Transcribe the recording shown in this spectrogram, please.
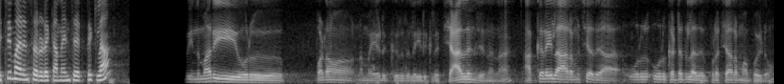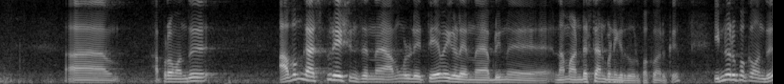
Vetrimaaran சாரோட கமெண்ட்ஸ் எடுத்துக்கலாம். இப்போ இந்த மாதிரி ஒரு படம் நம்ம எடுக்கிறதுல இருக்கிற சேலஞ்ச் என்னென்னா அக்கறையில் ஆரம்பித்து அது ஒரு ஒரு கட்டத்தில் அது பிரச்சாரமாக போயிடும். அப்புறம் வந்து அவங்க அஸ்பிரேஷன்ஸ் என்ன அவங்களுடைய தேவைகள் என்ன அப்படின்னு நம்ம அண்டர்ஸ்டாண்ட் பண்ணிக்கிறது ஒரு பக்கம் இருக்குது இன்னொரு பக்கம் வந்து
